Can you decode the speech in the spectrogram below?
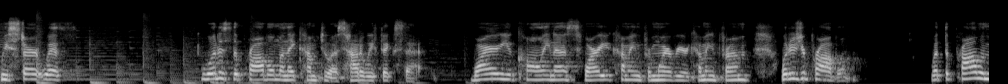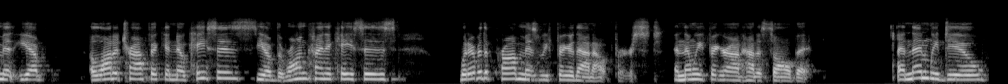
We start with what is the problem when they come to us? How do we fix that? Why are you calling us? Why are you coming from wherever you're coming from? What is your problem? What the problem is, you have a lot of traffic and no cases, you have the wrong kind of cases. Whatever the problem is, we figure that out first. And then we figure out how to solve it. And then we do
